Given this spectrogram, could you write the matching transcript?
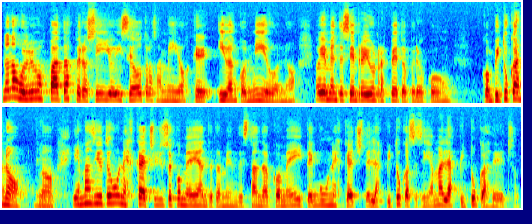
no nos volvimos patas, pero sí yo hice otros amigos que iban conmigo, ¿no? Obviamente siempre hay un respeto, pero con, con pitucas no, no. Y es más, yo tengo un sketch, yo soy comediante también de stand-up comedy, y tengo un sketch de las pitucas, se llama Las Pitucas, de hecho.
